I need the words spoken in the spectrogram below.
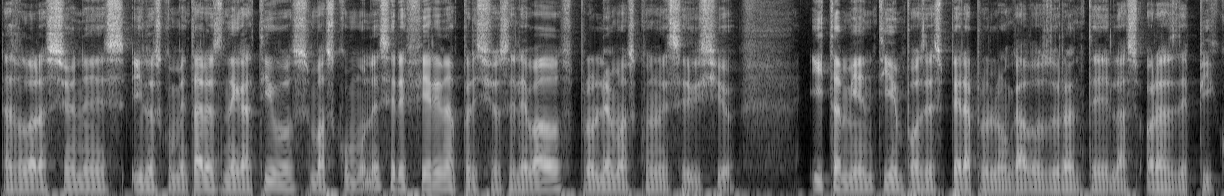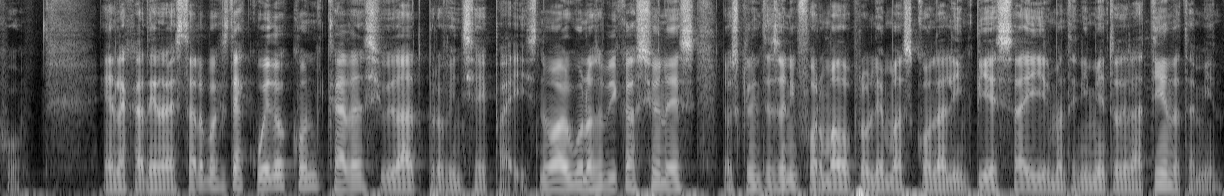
Las valoraciones y los comentarios negativos más comunes se refieren a precios elevados, problemas con el servicio y también tiempos de espera prolongados durante las horas de pico. en la cadena de Starbucks de acuerdo con cada ciudad, provincia y país. ¿no? Algunas ubicaciones los clientes han informado problemas con la limpieza y el mantenimiento de la tienda también.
